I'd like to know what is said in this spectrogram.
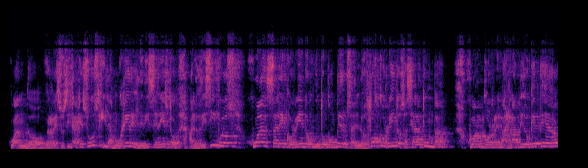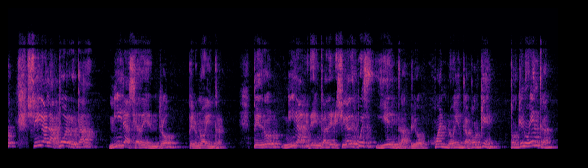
cuando resucita Jesús y las mujeres le dicen esto a los discípulos, Juan sale corriendo junto con Pedro, salen los dos corriendo hacia la tumba, Juan corre más rápido que Pedro, llega a la puerta mira hacia adentro, pero no entra. Pedro mira, entra, llega después y entra, pero Juan no entra. ¿Por qué? ¿Por qué no entra?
